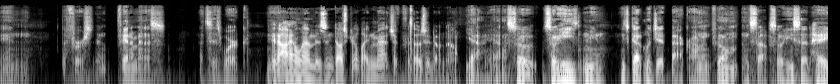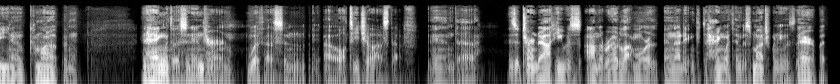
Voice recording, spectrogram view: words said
in the first in Phantom Menace. That's his work. And ILM is Industrial Light and Magic, for those who don't know. Yeah, yeah. So so he, I mean, he's got legit background in film and stuff. So he said, hey, you know, come on up and and hang with us and intern with us, and I'll teach you a lot of stuff. And uh, as it turned out, he was on the road a lot more, and I didn't get to hang with him as much when he was there. But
